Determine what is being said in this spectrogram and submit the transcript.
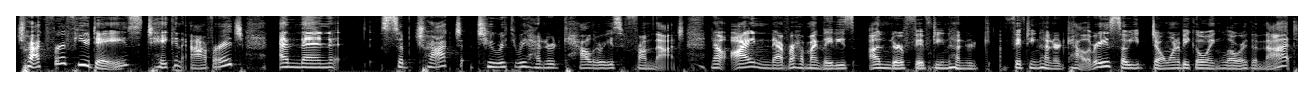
track for a few days take an average and then subtract two or 300 calories from that. Now, I never have my ladies under 1500, 1500 calories. So you don't want to be going lower than that.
